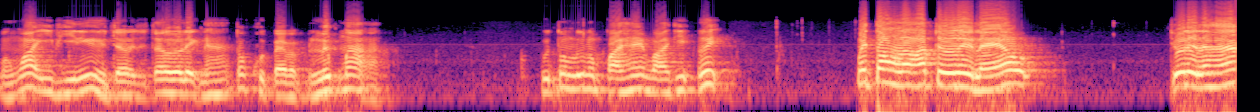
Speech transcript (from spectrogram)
หวังว่า EP นี้จอเจอเหล็กนะฮะต้องขุดไปแบบลึกมากอะ คุณต้องลึกลงไปให้ไวที่เอ้ย ไม่ต้องแล้วครับเจอเล็กแล้ว เจอเล็กแล้วฮะ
